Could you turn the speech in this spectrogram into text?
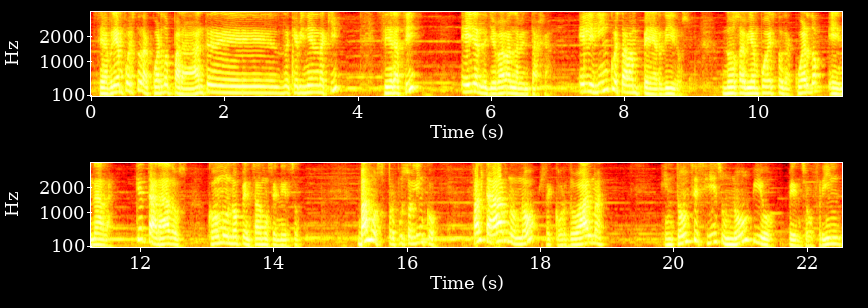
se habrían puesto de acuerdo para antes de que vinieran aquí. Si era así, ellas le llevaban la ventaja. Él y Linko estaban perdidos. No se habían puesto de acuerdo en nada. ¡Qué tarados! ¿Cómo no pensamos en eso? Vamos, propuso Linko. Falta Arno, ¿no? recordó Alma. Entonces sí es un novio, pensó Frin.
